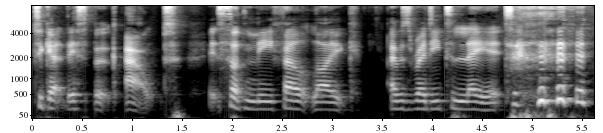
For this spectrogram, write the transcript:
to get this book out. It suddenly felt like I was ready to lay it.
